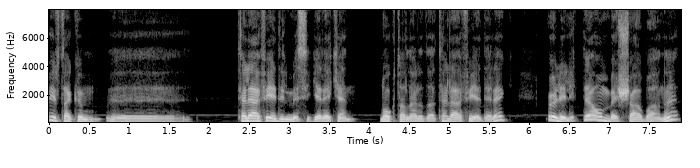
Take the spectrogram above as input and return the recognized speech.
bir takım e, telafi edilmesi gereken noktaları da telafi ederek böylelikle 15 Şaban'ı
